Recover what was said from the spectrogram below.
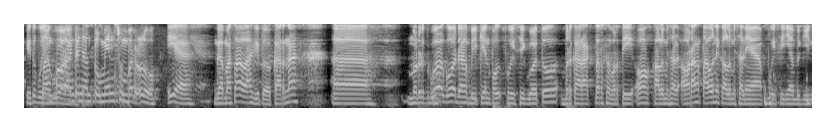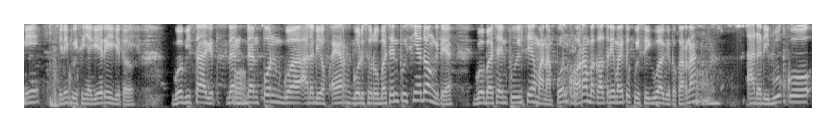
itu punya Tanpa gue. orang itu nyantumin sumber lu. Iya, nggak masalah gitu karena eh menurut gua gua udah bikin pu- puisi gua tuh berkarakter seperti oh kalau misalnya orang tahu nih kalau misalnya puisinya begini, ini puisinya Gary gitu. Gue bisa gitu dan dan pun gua ada di off air, gue disuruh bacain puisinya dong gitu ya. Gue bacain puisi yang mana pun orang bakal terima itu puisi gua gitu karena ada di buku,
